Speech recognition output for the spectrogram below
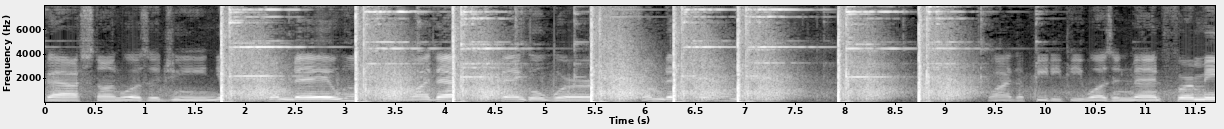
Gaston was a genius. Someday we'll why that angle works. Someday why the PDP wasn't meant for me.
